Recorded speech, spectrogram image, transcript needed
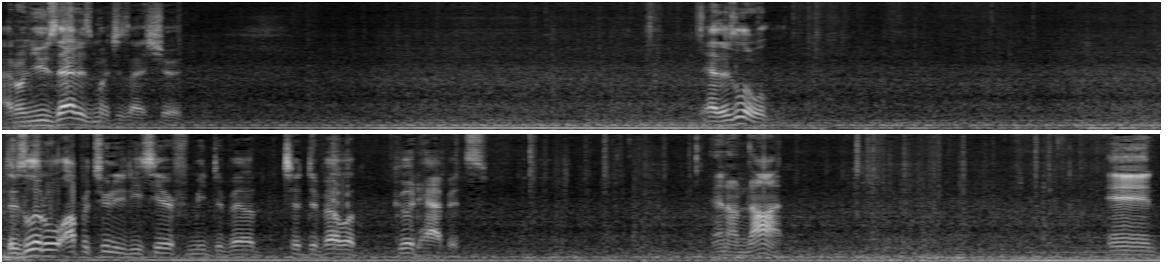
I don't use that as much as I should. Yeah, there's a little there's little opportunities here for me to develop, to develop good habits. And I'm not. And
